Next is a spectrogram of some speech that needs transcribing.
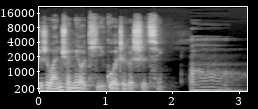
就是完全没有提过这个事情。哦，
